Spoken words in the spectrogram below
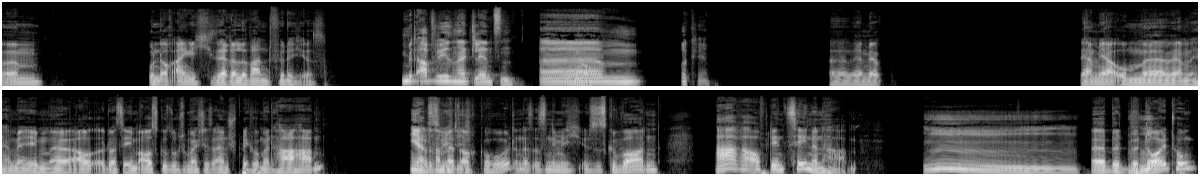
ähm, und auch eigentlich sehr relevant für dich ist. Mit Abwesenheit glänzen. Ähm, okay. Äh, wir haben ja wir haben ja um, äh, wir haben, wir haben ja eben, äh, au- du hast ja eben ausgesucht, du möchtest ein Sprichwort mit H haben. Ja, das, das, haben wir jetzt auch geholt und das ist nämlich, es ist geworden, Haare auf den Zähnen haben. Mm. Äh, Be Bedeutung,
